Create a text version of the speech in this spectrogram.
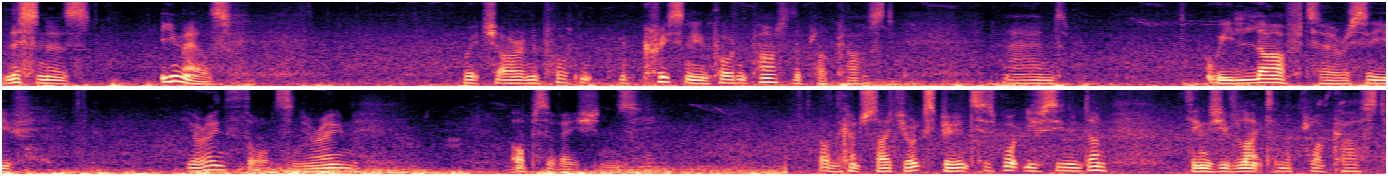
listeners' emails, which are an important, increasingly important part of the podcast. And we love to receive your own thoughts and your own observations on the countryside, your experiences, what you've seen and done, things you've liked on the podcast.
